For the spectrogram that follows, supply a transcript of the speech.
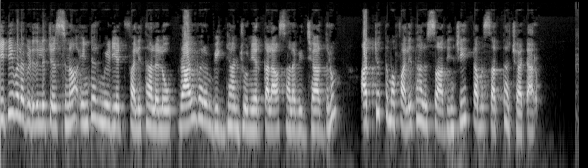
ఇటీవల విడుదల చేసిన ఇంటర్మీడియట్ ఫలితాలలో రాయవరం విజ్ఞాన్ జూనియర్ కళాశాల విద్యార్థులు అత్యుత్తమ ఫలితాలు సాధించి తమ సత్తా చాటారు.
